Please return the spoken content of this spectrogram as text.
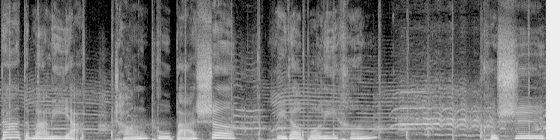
大的玛利亚长途跋涉回到伯利恒。可是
